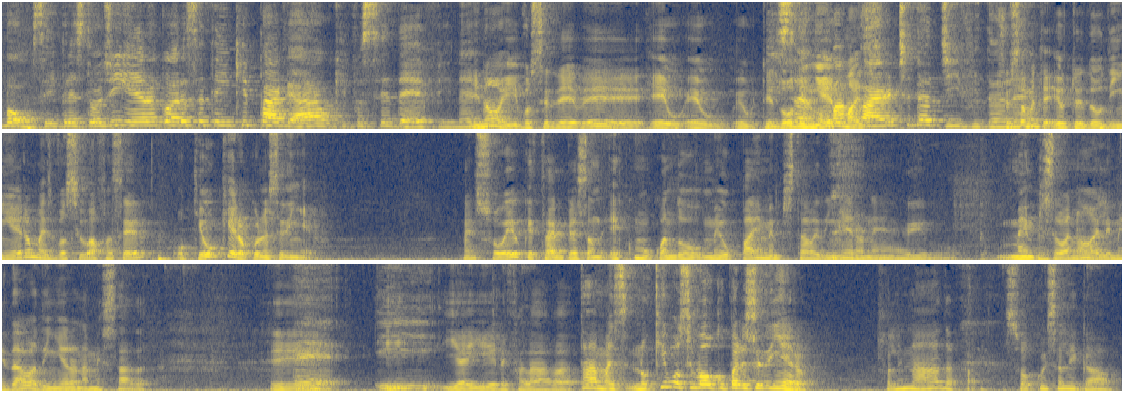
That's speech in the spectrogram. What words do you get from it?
Bom, você emprestou dinheiro, agora você tem que pagar o que você deve, né? E não, e você deve. Eu, eu, eu te Isso dou é dinheiro, uma mas. parte da dívida, Justamente, né? eu te dou dinheiro, mas você vai fazer o que eu quero com esse dinheiro. Né? Sou eu que está emprestando. É como quando meu pai me emprestava dinheiro, né? Eu me emprestava, não, ele me dava dinheiro na mesada. É, e... e- e aí ele falava, tá, mas no que você vai ocupar esse dinheiro? Eu falei, nada, pai, só coisa legal.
